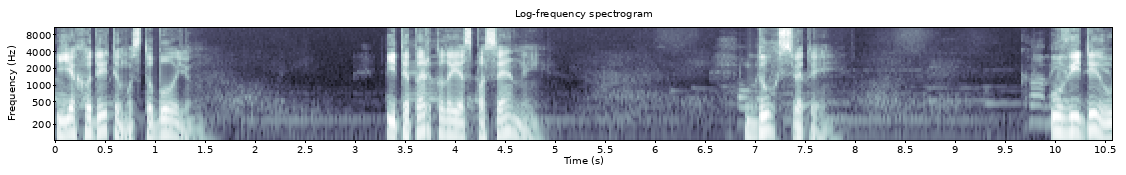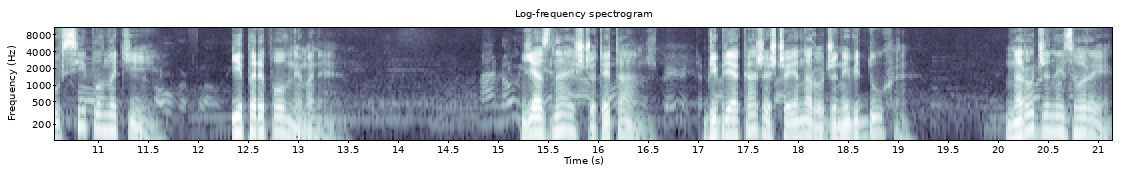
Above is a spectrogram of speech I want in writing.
І я ходитиму з тобою. І тепер, коли я спасенний, Дух Святий, увійди у всій повноті і переповни мене. Я знаю, що ти там. Біблія каже, що я народжений від духа, народжений згори.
